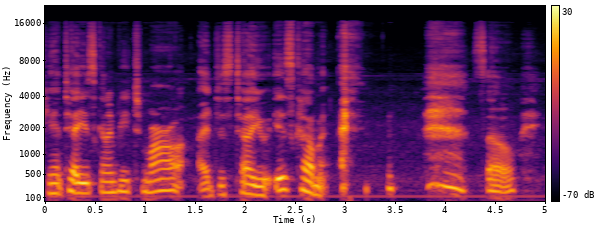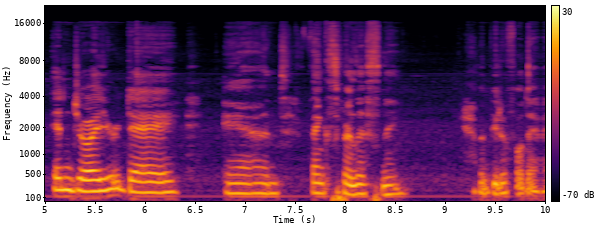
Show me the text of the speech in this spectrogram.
Can't tell you it's going to be tomorrow. I just tell you it's coming. so enjoy your day and thanks for listening. Have a beautiful day.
